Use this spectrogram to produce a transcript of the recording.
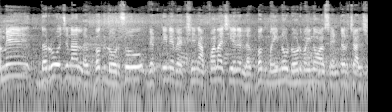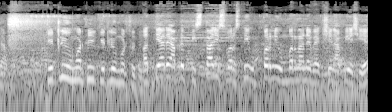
અમે દરરોજના લગભગ દોઢસો વ્યક્તિને વેક્સિન આપવાના છીએ અને લગભગ મહિનો દોઢ મહિનો આ સેન્ટર ચાલશે આપણું. કેટલી ઉંમરથી કેટલી ઉંમર સુધી? અત્યારે આપણે પિસ્તાલીસ વર્ષથી ઉપરની ઉંમરનાને વેક્સિન આપીએ છીએ.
